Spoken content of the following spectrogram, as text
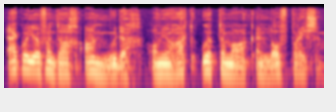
Ek wil jou vandag aanmoedig om jou hart oop te maak in lofprysing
